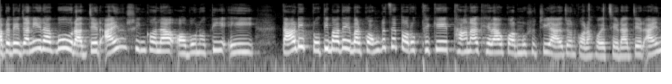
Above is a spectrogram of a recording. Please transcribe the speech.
আপনাদের জানিয়ে রাখব, রাজ্যের আইন শৃঙ্খলা অবনতি এই তারই প্রতিবাদে এবার কংগ্রেসের তরফ থেকে থানা ঘেরাও কর্মসূচি আয়োজন করা হয়েছে। রাজ্যের আইন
